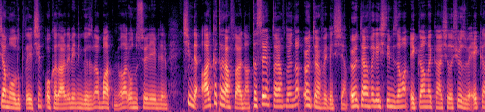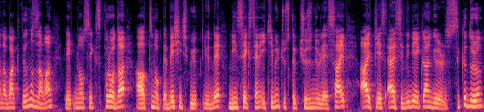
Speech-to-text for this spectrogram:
cam oldukları için o kadar da benim gözüme batmıyorlar onu söyleyebilirim. Şimdi arka taraflardan, tasarım taraflarından ön tarafa geçeceğim. Ön tarafa geçtiğimiz zaman ekranla karşılaşıyoruz ve ekrana baktığımız zaman Redmi Note 8 Pro'da 6.5 inç büyüklüğünde 1080'e 2340 çözünürlüğe sahip IPS LCD bir ekran görüyoruz. Sıkı durun.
